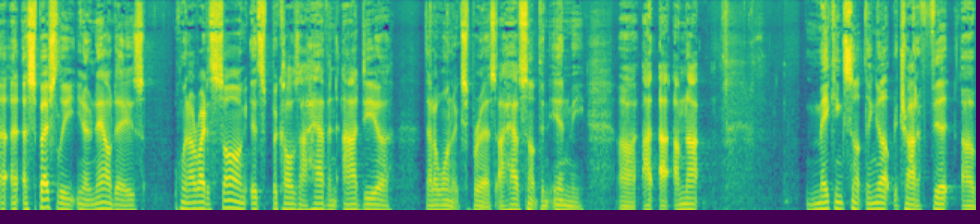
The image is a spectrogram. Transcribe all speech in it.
uh, especially you know nowadays, when I write a song, it's because I have an idea that I want to express. I have something in me. Uh, I, I'm not making something up to try to fit a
